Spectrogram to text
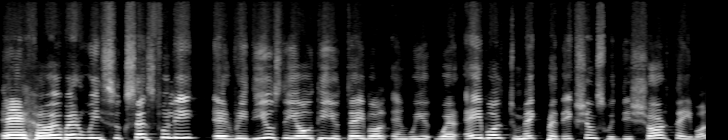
Uh, however, we successfully uh, reduced the OTU table and we were able to make predictions with this short table.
